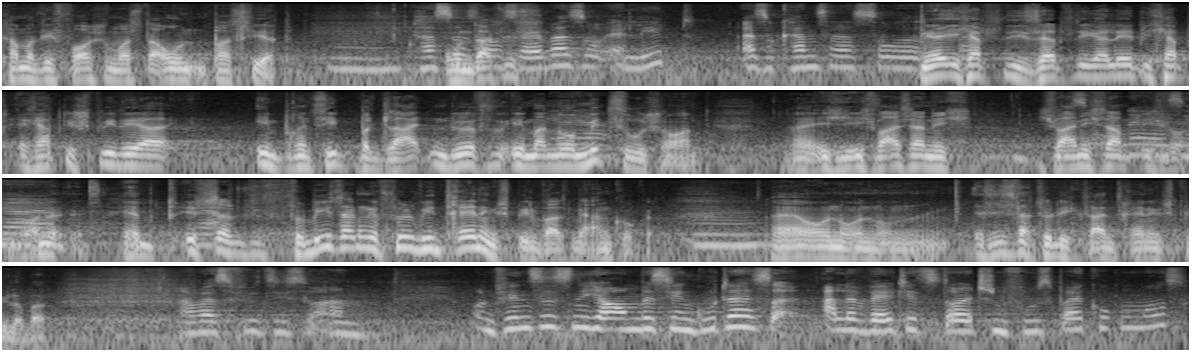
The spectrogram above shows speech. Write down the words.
kann man sich vorstellen, was da unten passiert. Hm. Hast du das, das auch selber so erlebt? Also kannst du das so? Ja, ich habe es nicht selbst nicht erlebt. Ich habe ich hab die Spiele ja im Prinzip begleiten dürfen, immer nur ja. mit Zuschauern. Ich, ich weiß ja nicht, ich war nicht, ich, ich, ist ja. für mich ist das ein Gefühl wie ein Trainingsspiel, was ich mir angucke. Mhm. Ja, und, und, und, es ist natürlich kein Trainingsspiel, aber. Aber es fühlt sich so an. Und findest du es nicht auch ein bisschen gut, dass alle Welt jetzt deutschen Fußball gucken muss?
